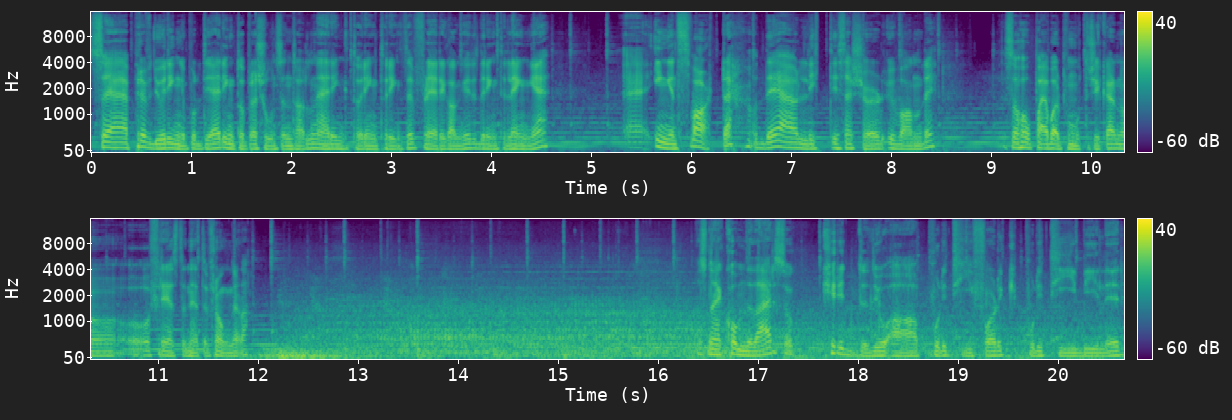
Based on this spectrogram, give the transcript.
så jeg prøvde jo å ringe politiet. Jeg ringte operasjonssentralen. Jeg ringte og ringte og ringte flere ganger. Det ringte lenge. Eh, ingen svarte, og det er jo litt i seg sjøl uvanlig. Så hoppa jeg bare på motorsykkelen og, og freste ned til Frogner, da. Og så når jeg kom ned der, så krydde det jo av politifolk, politibiler,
